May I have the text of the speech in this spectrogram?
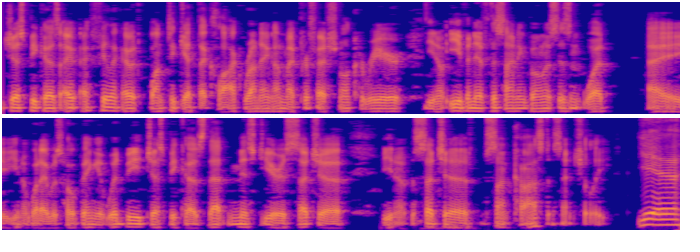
just because I, I feel like I would want to get the clock running on my professional career. You know, even if the signing bonus isn't what I you know what I was hoping it would be, just because that missed year is such a you know such a sunk cost essentially. Yeah,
